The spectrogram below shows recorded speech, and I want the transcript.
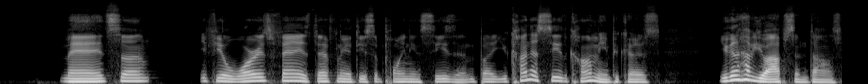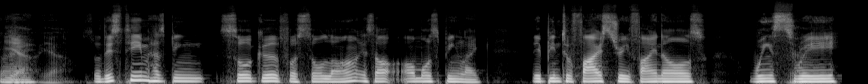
Man, it's uh, if you're a Warriors fan, it's definitely a disappointing season, but you kind of see it coming because you're gonna have your ups and downs, right? Yeah, yeah. So this team has been so good for so long. It's al- almost been like they've been to five straight finals, win three,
